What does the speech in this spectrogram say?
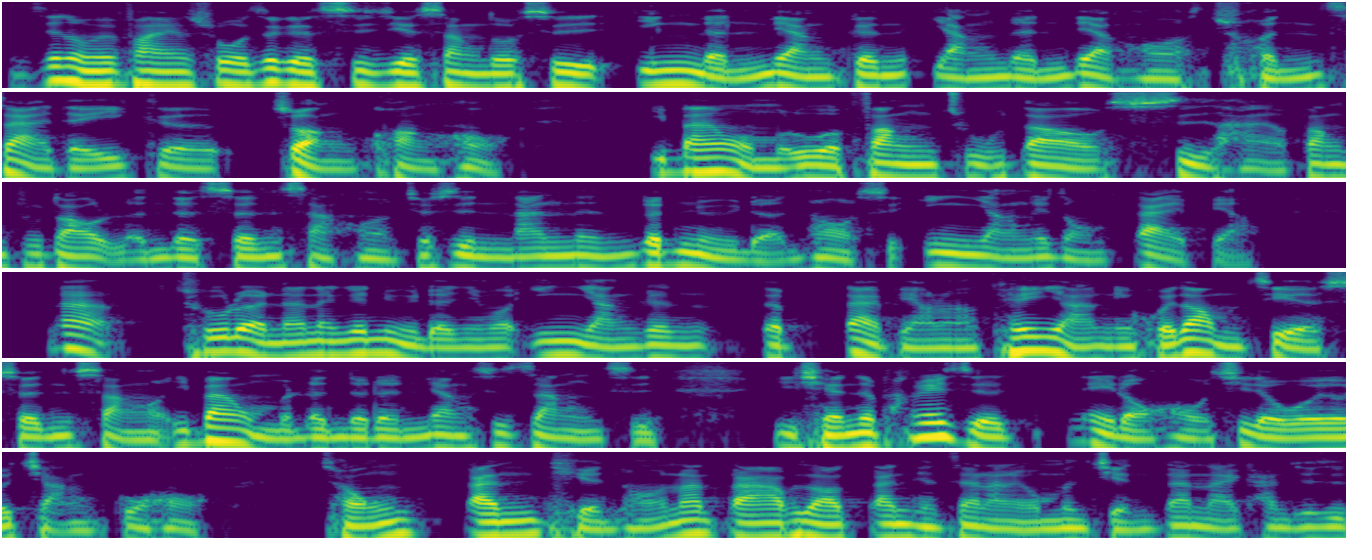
你真的会发现说，这个世界上都是阴能量跟阳能量哦存在的一个状况哈。一般我们如果放诸到四海，放诸到人的身上哈，就是男人跟女人哈是阴阳的一种代表。那除了男人跟女人，有没有阴阳跟的代表呢？可以啊，你回到我们自己的身上哦。一般我们人的能量是这样子。以前的 p a c k a g e 的内容哦，我记得我有讲过哦。从丹田哦，那大家不知道丹田在哪里？我们简单来看，就是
